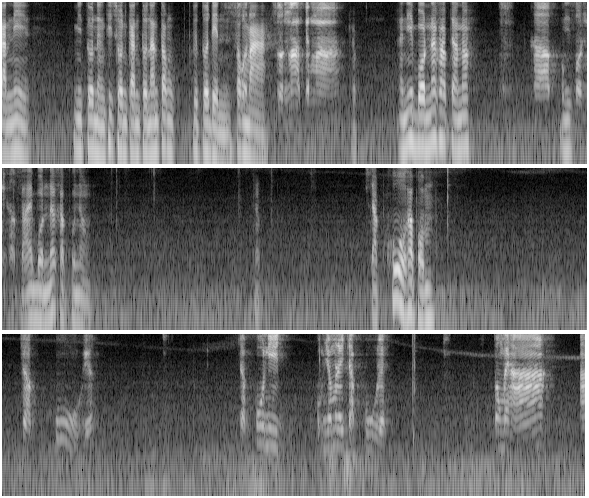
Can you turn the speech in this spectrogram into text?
กันนี่ มีตัวหนึ่งที่ชนกันตัวนั้นต้องคือตัวเด่นต้องมา ส่วนมากจะมา อันนี้บนนะครับอาจารย์เนาะครับทุนี่กคนครับ สายบนนะครับคุณน้องครับจับคู่ครับผม จับคู่เดี๋ยวจับคู่นี่ผมยังไม่ได้จับคู่เลย ต้องไปหา หา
